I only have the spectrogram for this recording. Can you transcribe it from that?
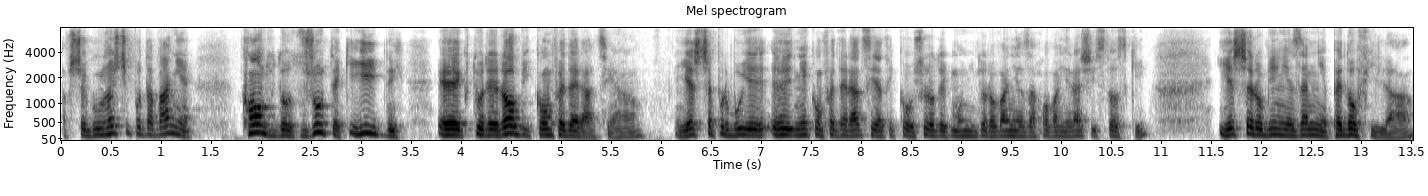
a w szczególności podawanie kont do zrzutek i innych, e, które robi Konfederacja, jeszcze próbuje, e, nie Konfederacja, tylko Ośrodek Monitorowania Zachowań Rasistowskich, jeszcze robienie ze mnie pedofila e,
